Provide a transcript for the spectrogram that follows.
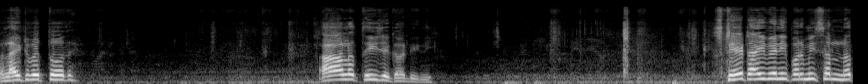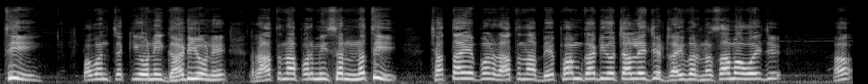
લાઇટ વેચતો હતો આ હાલત થઈ છે ગાડીની. સ્ટેટ હાઈવેની પરમિશન નથી પવનચક્કીઓની ગાડીઓને, રાતના પરમિશન નથી. છતાંય પણ રાતના બેફામ ગાડીઓ ચાલે છે, ડ્રાઈવર નશામાં હોય છે. હા?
